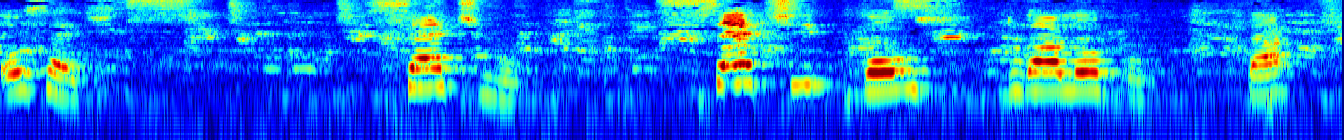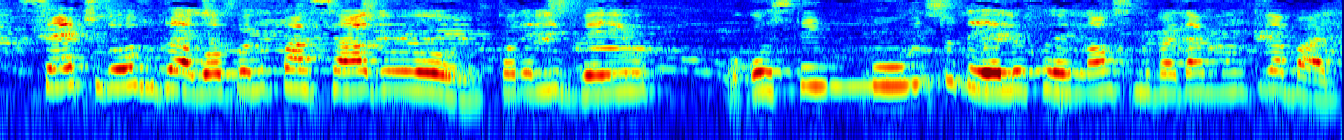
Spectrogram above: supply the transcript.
ou sete. Sétimo. Sete gols do Galopo, tá? Sete gols do Galopo. Ano passado, quando ele veio, eu gostei muito dele. Eu falei, nossa, ele vai dar muito trabalho.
